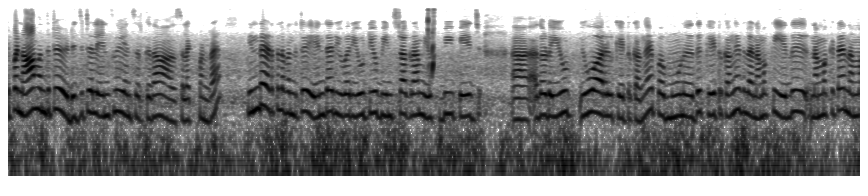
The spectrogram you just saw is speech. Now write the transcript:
இப்போ நான் வந்துட்டு டிஜிட்டல் இன்ஃப்ளூயன்சருக்கு தான் செலக்ட் பண்ணுறேன் இந்த இடத்துல வந்துட்டு enter your YouTube Instagram FB page அதோட யூ யூஆர்எல் கேட்டிருக்காங்க. இப்போ மூணு இது கேட்டிருக்காங்க. இதில் நமக்கு எது நம்மக்கிட்ட நம்ம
